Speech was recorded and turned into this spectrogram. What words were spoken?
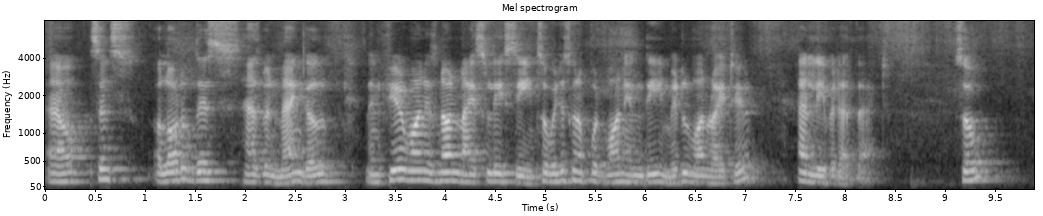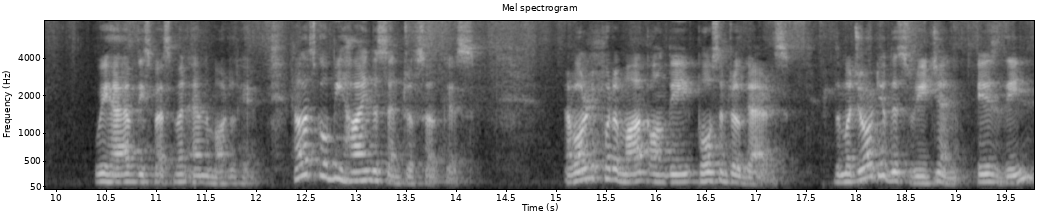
Now, since a lot of this has been mangled, the inferior one is not nicely seen. So we're just going to put one in the middle one right here and leave it at that. So we have the specimen and the model here. Now let's go behind the central sulcus. I've already put a mark on the postcentral gyrus. The majority of this region is the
